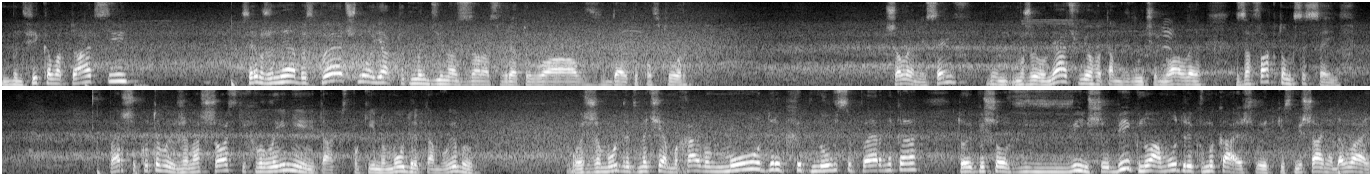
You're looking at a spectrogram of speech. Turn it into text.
Бенфіка в атаці. Це вже небезпечно. Як тут Менді нас зараз врятував? Дайте повтор. Шалений сейф. Ну, можливо, м'яч в нього там влучив, ну, але за фактом це сейф. Перший кутовий вже на шостій хвилині. Так, спокійно, Мудрик там вибив. Ось же Мудрик з м'ячем. Михайло Мудрик хитнув суперника. Той пішов в інший бік. Ну а Мудрик вмикає швидкість. Мішання, давай.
